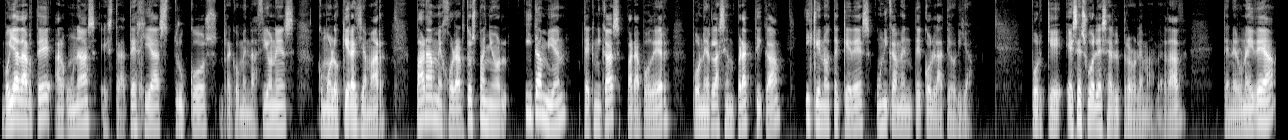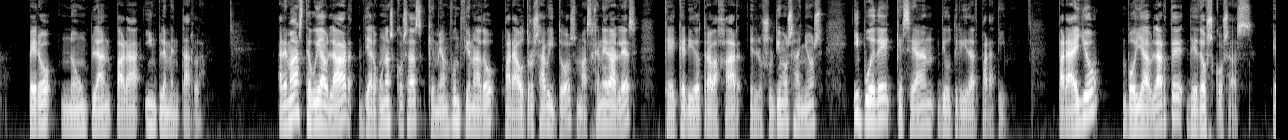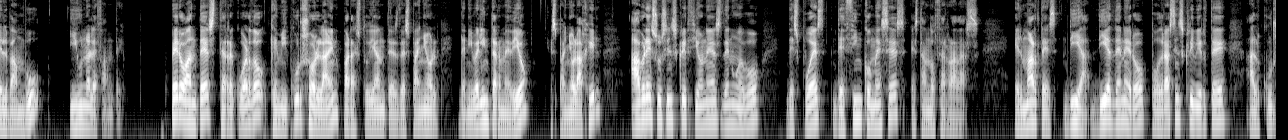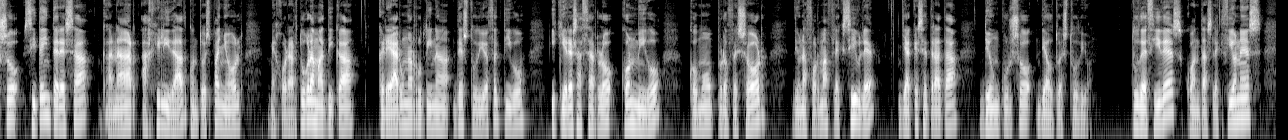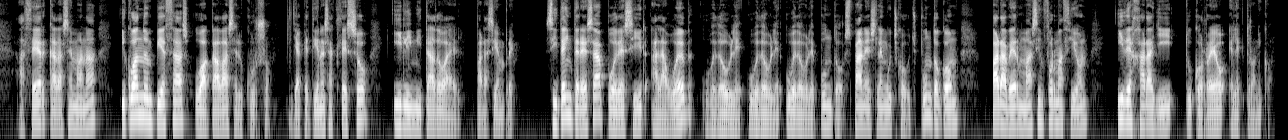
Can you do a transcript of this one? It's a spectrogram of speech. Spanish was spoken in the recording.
Voy a darte algunas estrategias, trucos, recomendaciones, como lo quieras llamar, para mejorar tu español y también técnicas para poder ponerlas en práctica y que no te quedes únicamente con la teoría. Porque ese suele ser el problema, ¿verdad? Tener una idea, pero no un plan para implementarla. Además, te voy a hablar de algunas cosas que me han funcionado para otros hábitos más generales que he querido trabajar en los últimos años y puede que sean de utilidad para ti. Para ello, voy a hablarte de dos cosas el bambú y un elefante. Pero antes te recuerdo que mi curso online para estudiantes de español de nivel intermedio, español ágil, abre sus inscripciones de nuevo después de cinco meses estando cerradas. El martes día 10 de enero podrás inscribirte al curso si te interesa ganar agilidad con tu español, mejorar tu gramática, crear una rutina de estudio efectivo y quieres hacerlo conmigo como profesor de una forma flexible, ya que se trata de un curso de autoestudio. Tú decides cuántas lecciones hacer cada semana y cuándo empiezas o acabas el curso, ya que tienes acceso ilimitado a él para siempre. Si te interesa, puedes ir a la web www.spanishlanguagecoach.com para ver más información y dejar allí tu correo electrónico.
